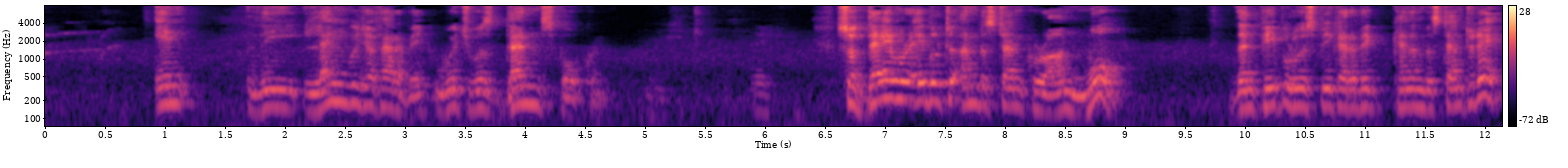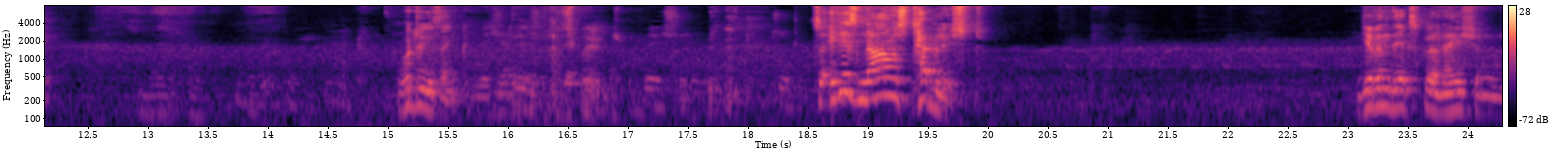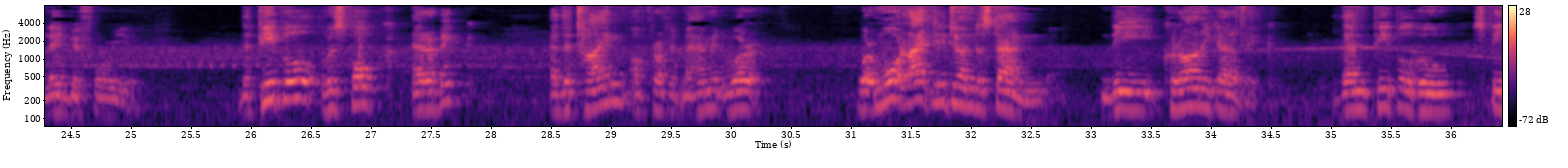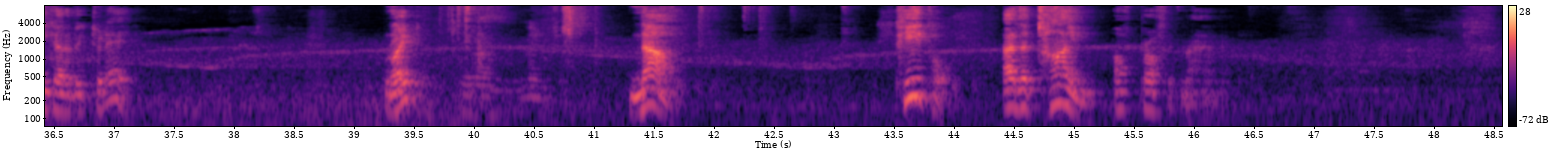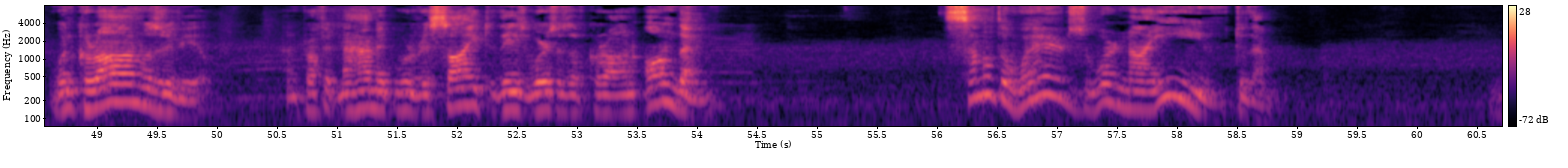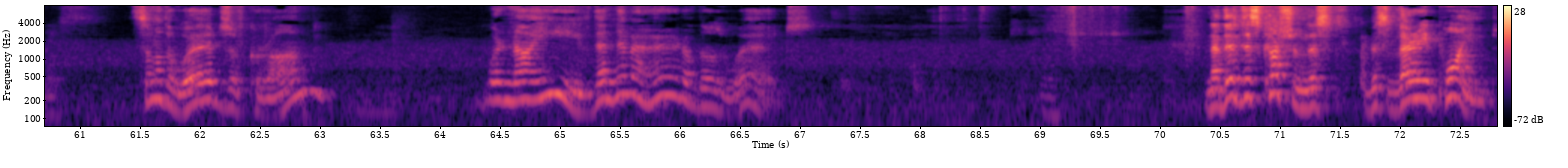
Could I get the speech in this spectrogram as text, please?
in the language of Arabic, which was then spoken. So they were able to understand Quran more than people who speak Arabic can understand today. What do you think? So it is now established given the explanation laid before you. The people who spoke Arabic at the time of Prophet Muhammad were more likely to understand the Quranic Arabic than people who speak Arabic today. Right? Now, people at the time of Prophet Muhammad, when Quran was revealed, prophet recite these words of Quran on دف داڈس وا to them some of the word Quran وا then here this discussion this this very point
